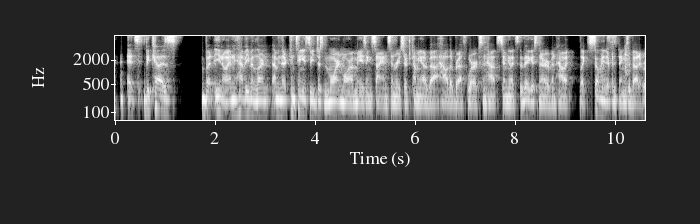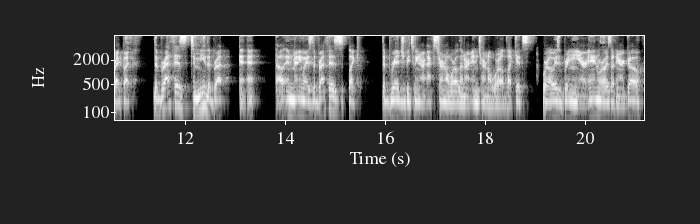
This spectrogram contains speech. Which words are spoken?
it's because but you know and have even learned i mean there continues to be just more and more amazing science and research coming out about how the breath works and how it stimulates the vagus nerve and how it like so many different things about it right? But the breath is to me the breath uh, in many ways the breath is like the bridge between our external world and our internal world. Like it's we're always bringing air in we're always letting air go.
